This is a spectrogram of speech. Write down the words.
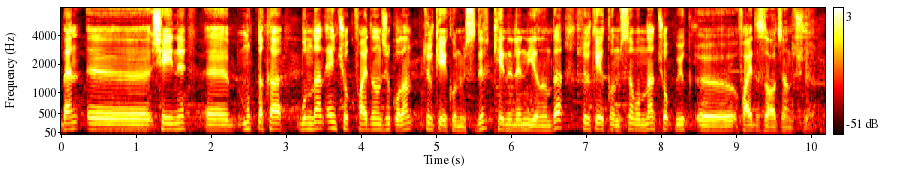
ben e, şeyini e, mutlaka bundan en çok faydalanacak olan Türkiye ekonomisidir. Kendilerinin yanında Türkiye ekonomisine bundan çok büyük e, fayda sağlayacağını düşünüyorum.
